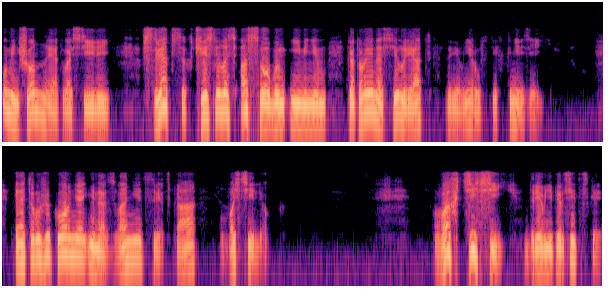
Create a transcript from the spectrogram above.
уменьшенная от Василий, в святцах числилась особым именем, которое носил ряд древнерусских князей этого же корня и название цветка Василек. Вахтисий, древнеперсидское,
